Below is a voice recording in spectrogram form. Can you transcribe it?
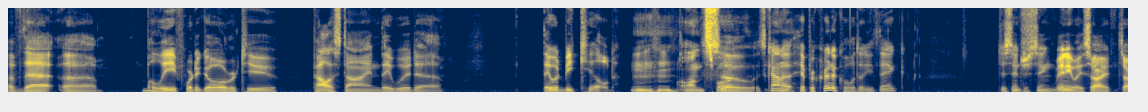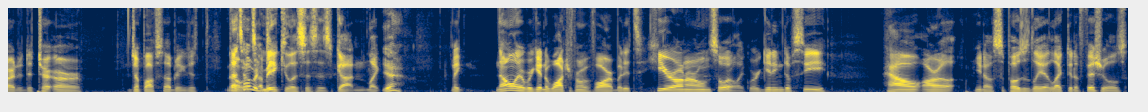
of that uh, belief were to go over to Palestine, they would uh, they would be killed. Mm-hmm. On spot. So it's kind of hypocritical, don't you think? Just interesting. But anyway, sorry, sorry to deter or jump off subject. Just No, that's how it's- I mean- ridiculous this has gotten. Like, yeah, like not only are we getting to watch it from afar, but it's here on our own soil. Like we're getting to see how our uh, you know supposedly elected officials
